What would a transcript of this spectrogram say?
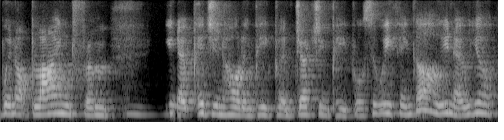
we're not blind from, mm. you know, pigeonholing people and judging people. So we think, oh, you know, you're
